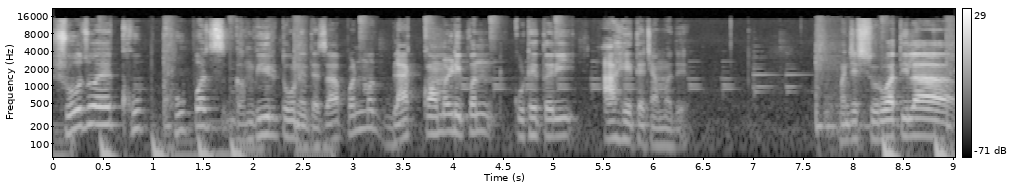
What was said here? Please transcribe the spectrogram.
शो जो आहे खूप खूपच गंभीर टोन आहे त्याचा. पण मग ब्लॅक कॉमेडी पण कुठेतरी आहे त्याच्यामध्ये. म्हणजे सुरुवातीला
